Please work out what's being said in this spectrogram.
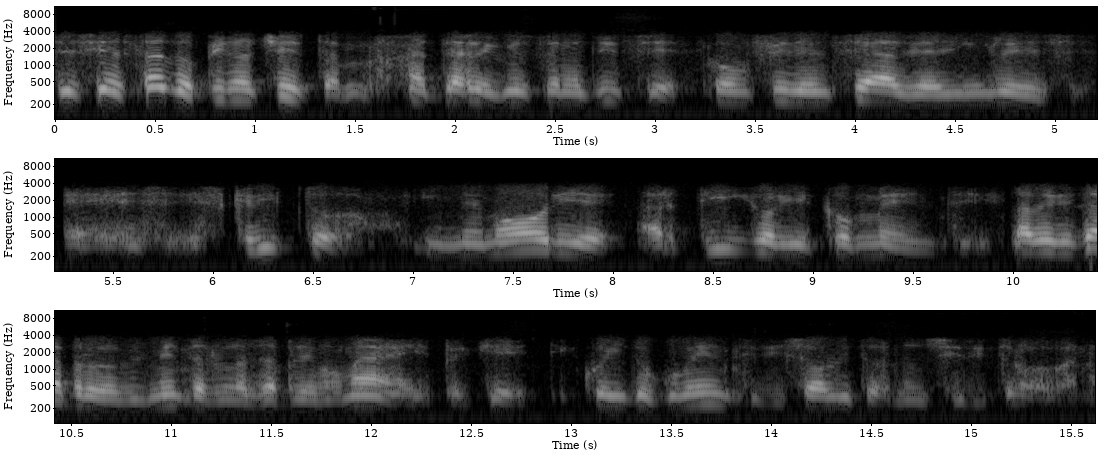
Se sia stato Pinochet a dare queste notizie confidenziali agli inglesi, è, è scritto in memorie, articoli e commenti. La verità probabilmente non la sapremo mai perché quei documenti di solito non si ritrovano.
